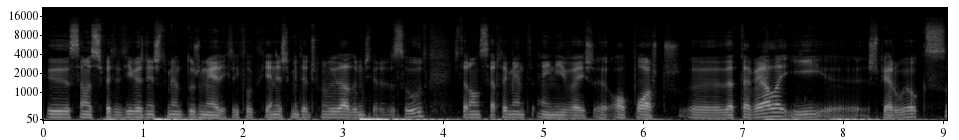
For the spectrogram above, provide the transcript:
que são as expectativas neste momento dos médicos, aquilo que é neste momento a disponibilidade do Ministério da Saúde, estarão certamente em níveis eh, opostos eh, da tabela e eh, espero eu que se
